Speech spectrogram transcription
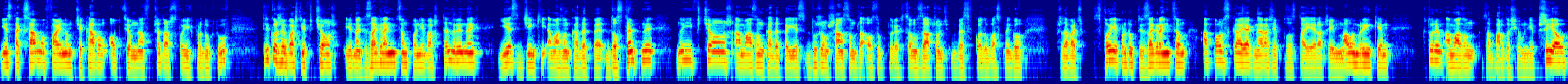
jest tak samo fajną, ciekawą opcją na sprzedaż swoich produktów, tylko że właśnie wciąż jednak za granicą, ponieważ ten rynek jest dzięki Amazon KDP dostępny. No i wciąż Amazon KDP jest dużą szansą dla osób, które chcą zacząć bez wkładu własnego sprzedawać swoje produkty za granicą, a Polska jak na razie pozostaje raczej małym rynkiem, w którym Amazon za bardzo się nie przyjął.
